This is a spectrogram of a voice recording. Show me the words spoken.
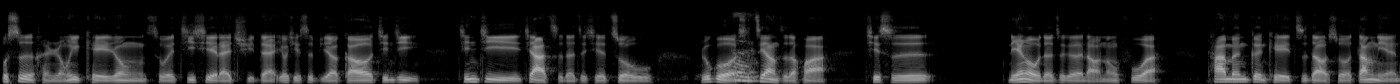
不是很容易可以用所谓机械来取代，尤其是比较高经济经济价值的这些作物。如果是这样子的话，其实莲藕的这个老农夫啊。他们更可以知道说，当年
